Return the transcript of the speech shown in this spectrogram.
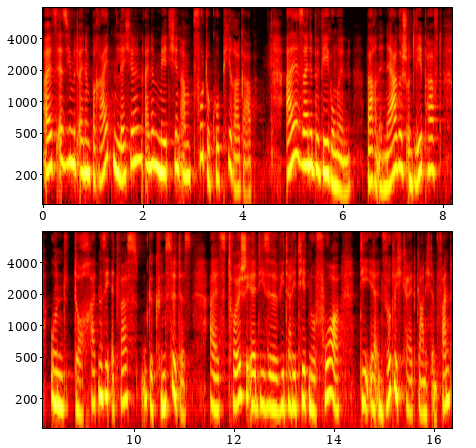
als er sie mit einem breiten Lächeln einem Mädchen am Fotokopierer gab. All seine Bewegungen waren energisch und lebhaft, und doch hatten sie etwas Gekünsteltes, als täusche er diese Vitalität nur vor, die er in Wirklichkeit gar nicht empfand.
